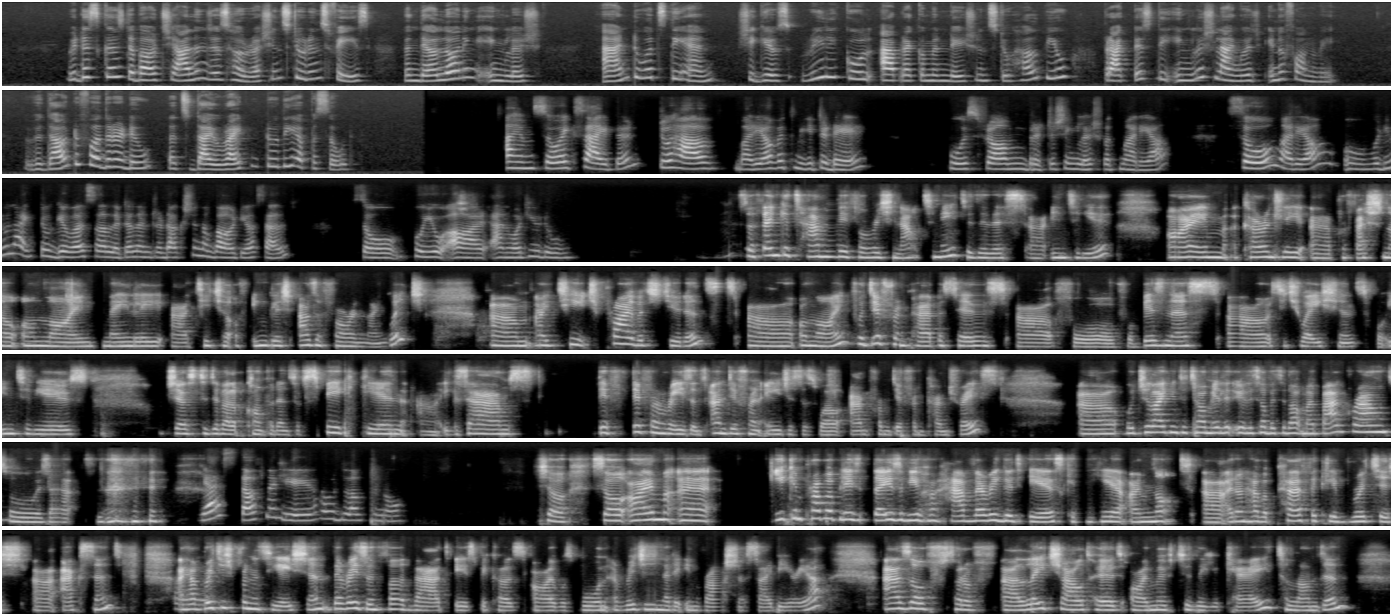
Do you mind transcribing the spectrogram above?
We discussed about challenges her Russian students face when they are learning English, and towards the end, she gives really cool app recommendations to help you practice the English language in a fun way. Without further ado, let's dive right into the episode. I am so excited to have Maria with me today, who's from British English with Maria. So, Maria, uh, would you like to give us a little introduction about yourself? So, who you are and what you do? So, thank you, Tanvi, for reaching out to me to do this uh, interview. I'm currently a professional online, mainly a teacher of English as a foreign language. Um, I teach private students uh, online for different purposes, uh, for for business uh, situations, for interviews, just to develop confidence of speaking, uh, exams, dif- different reasons, and different ages as well, and from different countries. Uh, would you like me to tell me a, li- a little bit about my background, or is that? yes, definitely. I would love to know. Sure. So I'm. Uh, you can probably those of you who have very good ears can hear i'm not uh, i don't have a perfectly british uh, accent i have british pronunciation the reason for that is because i was born originally in russia siberia as of sort of uh, late childhood i moved to the uk to london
